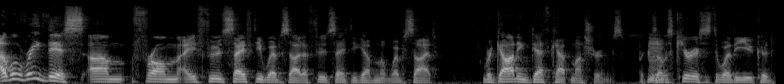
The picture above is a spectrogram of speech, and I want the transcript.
I will read this um, from a food safety website, a food safety government website. Regarding death cap mushrooms, because I was curious as to whether you could.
